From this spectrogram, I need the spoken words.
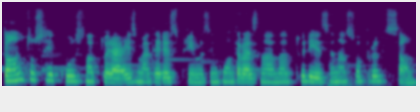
tantos recursos naturais e matérias-primas encontradas na natureza na sua produção.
